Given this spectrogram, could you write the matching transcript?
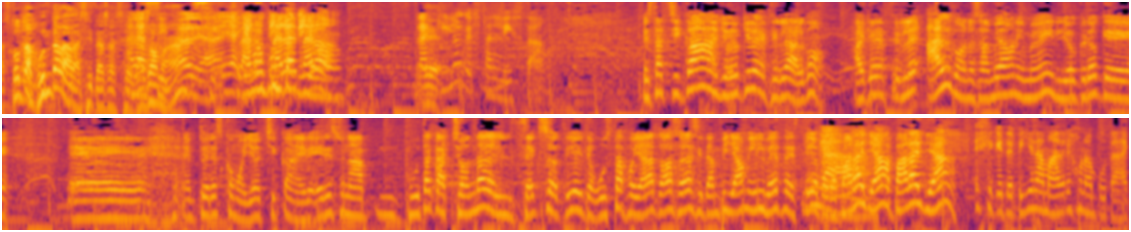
Escolta, apunta-la a les cites a home. cites, ja, ja, ja claro, claro, claro. jo. Tranquilo que está en lista. Esta chica, yo quiero decirle algo. Hay que decirle algo. Nos ha enviado un email. Yo creo que eh, tú eres como yo, chica. Eres una puta cachonda del sexo, tío. Y te gusta follar a todas horas y te han pillado mil veces, tío. Venga. Pero para ya, para ya. Es que que te pille la madre es una putada,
